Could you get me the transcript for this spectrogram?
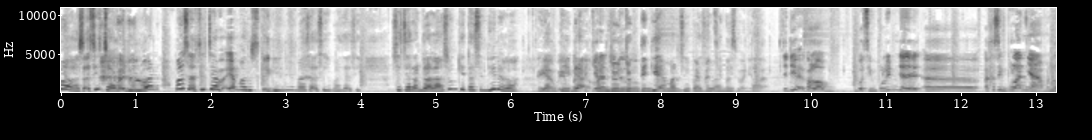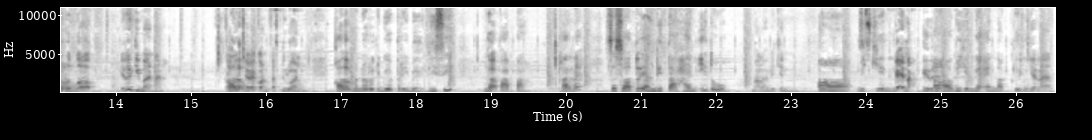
Masa sih cewek duluan? Masa sih cewek yang harus kayak gini? Masa sih masa sih secara nggak langsung kita sendiri loh Iya, yang tidak berpikiran menjunjung gitu. tinggi emansipasi, Emansipasi wanita. Jadi kalau gue simpulin de- eh, kesimpulannya menurut Hmm. lo itu gimana? kalau Kalau- cewek confess duluan Hmm. Kalau menurut gue pribadi sih nggak apa-apa. Karena sesuatu yang ditahan itu malah bikin oh bikin nggak enak gitu oh bikin nggak enak gitu. pikiran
